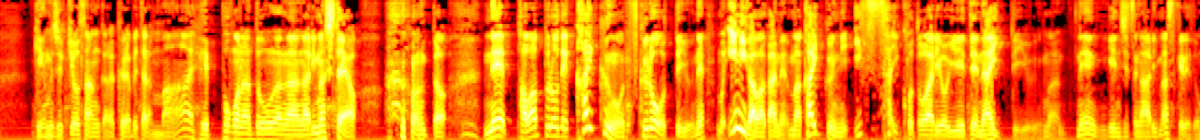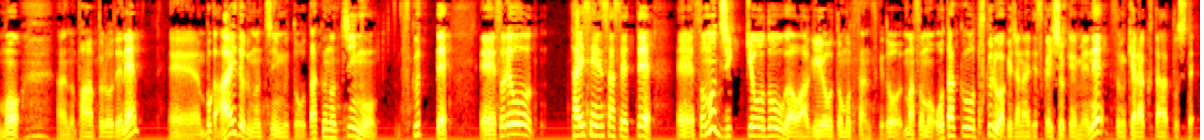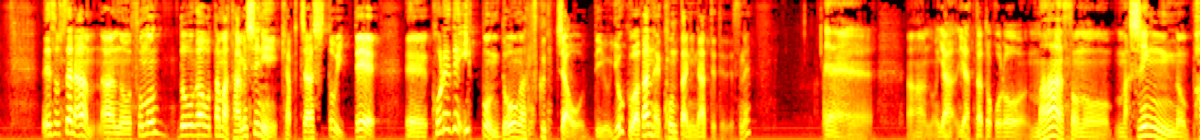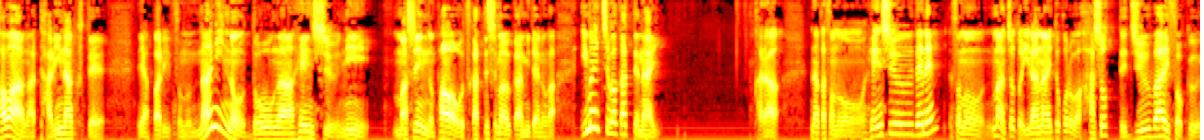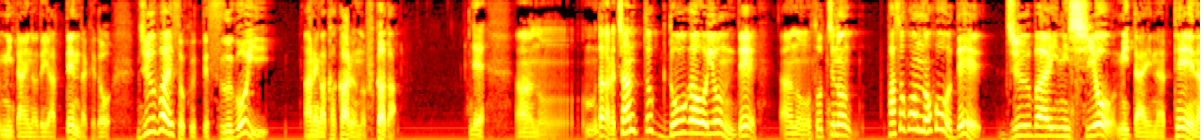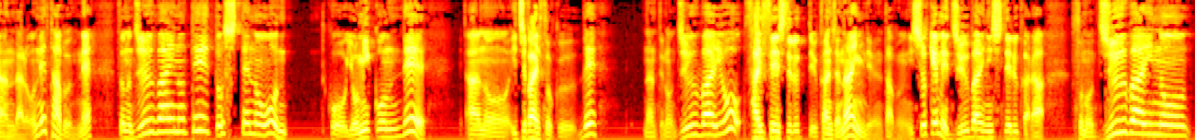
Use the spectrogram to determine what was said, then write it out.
ゲーム実況さんから比べたら、まあ、へっぽこな動画が上がりましたよ。ほんと。ね、パワプロでカイ君を作ろうっていうね、まあ、意味がわかんない。まあ、カイ君に一切断りを入れてないっていう、まあね、現実がありますけれども、あの、パワプロでね、えー、僕アイドルのチームとオタクのチームを作って、えー、それを対戦させて、えー、その実況動画を上げようと思ってたんですけど、まあ、そのオタクを作るわけじゃないですか、一生懸命ね。そのキャラクターとして。で、そしたら、あの、その動画をたま、試しにキャプチャーしといて、えー、これで一本動画作っちゃおうっていう、よくわかんない魂胆になっててですね。えー、あの、や、やったところ、まあ、その、マシンのパワーが足りなくて、やっぱりその、何の動画編集にマシンのパワーを使ってしまうかみたいのが、いまいち分かってないから、なんかその、編集でね、その、まあちょっといらないところは、はしょって10倍速みたいのでやってんだけど、10倍速ってすごい、あれがかかるの、負荷が。で、あの、だからちゃんと動画を読んで、あの、そっちの、パソコンの方で10倍にしようみたいな体なんだろうね、多分ね。その10倍の体としてのをこう読み込んで、あの、1倍速で、なんていうの ?10 倍を再生してるっていう感じじゃないんだよね、多分。一生懸命10倍にしてるから、その10倍の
